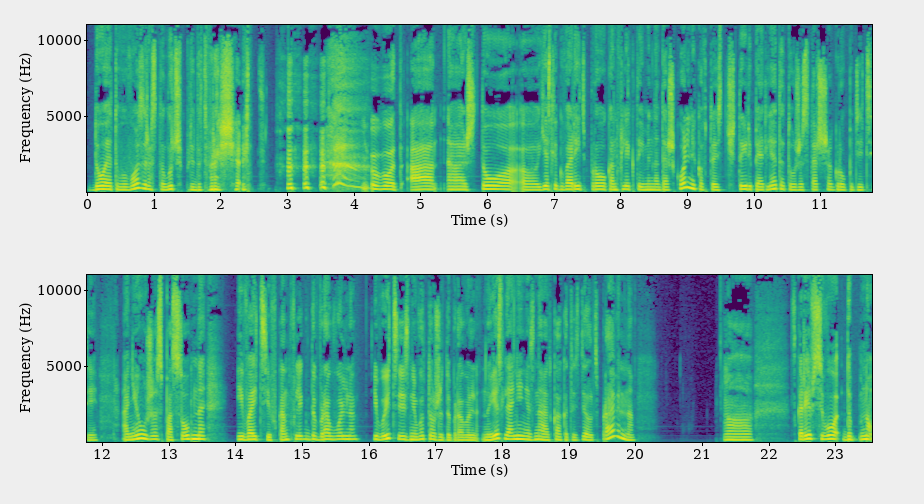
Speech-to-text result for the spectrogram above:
До этого возраста лучше предотвращать. Вот. А, а что, э, если говорить про конфликты именно дошкольников, то есть 4-5 лет это уже старшая группа детей, они уже способны и войти в конфликт добровольно, и выйти из него тоже добровольно. Но если они не знают, как это сделать правильно, а, скорее всего, ну,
